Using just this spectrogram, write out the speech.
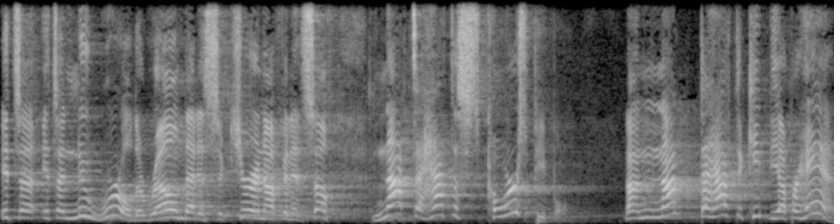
It's a, it's a new world, a realm that is secure enough in itself not to have to coerce people, not, not to have to keep the upper hand.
